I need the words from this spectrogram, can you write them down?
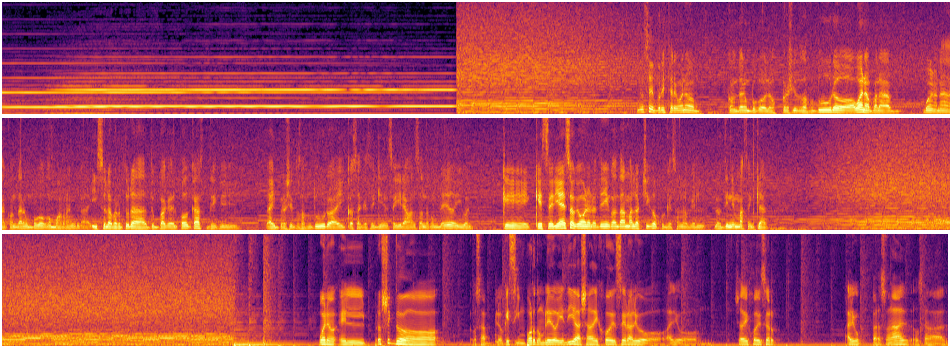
No sé, por ahí estaría bueno contar un poco los proyectos a futuro. Bueno, para, bueno, nada, contar un poco cómo arranca- hizo la apertura Tupac del podcast, de que hay proyectos a futuro, hay cosas que se quieren seguir avanzando con Bledo y bueno, que, que sería eso que bueno, lo tienen que contar más los chicos porque son los que lo tienen más en claro. Bueno, el proyecto, o sea, lo que es Importa un Bledo hoy en día ya dejó de ser algo, algo, ya dejó de ser algo personal, o sea,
